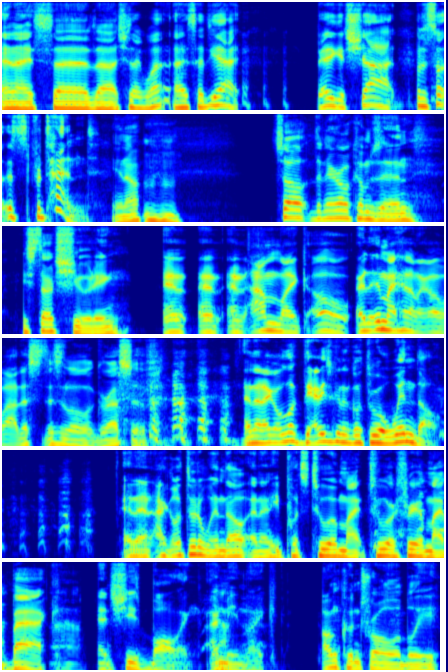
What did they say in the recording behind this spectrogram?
and I said, uh, "She's like, what?" I said, "Yeah, Daddy gets shot, but it's it's pretend, you know." hmm So De Niro comes in, he starts shooting, and and and I'm like, oh, and in my head I'm like, oh wow, this this is a little aggressive. and then I go, look, Daddy's gonna go through a window. And then I go through the window, and then he puts two of my two or three of my back, and she's bawling. I mean, like uncontrollably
